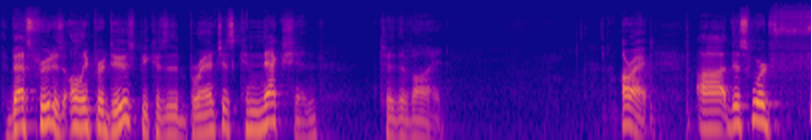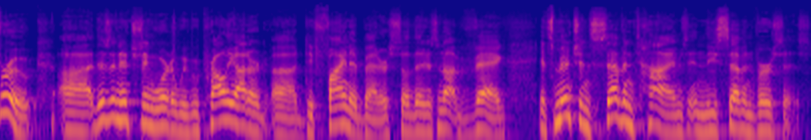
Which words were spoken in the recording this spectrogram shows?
The best fruit is only produced because of the branch's connection to the vine. All right, uh, this word fruit, uh, this is an interesting word, we, we probably ought to uh, define it better so that it's not vague. It's mentioned seven times in these seven verses.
